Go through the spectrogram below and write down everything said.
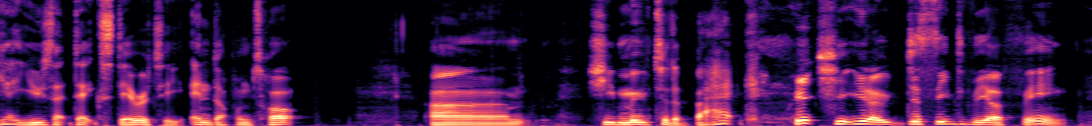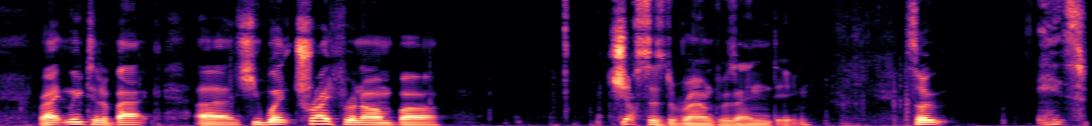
yeah, use that dexterity, end up on top. Um, she moved to the back, which, you know, just seemed to be her thing, right? Moved to the back. Uh, she went, tried for an armbar just as the round was ending. So it's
